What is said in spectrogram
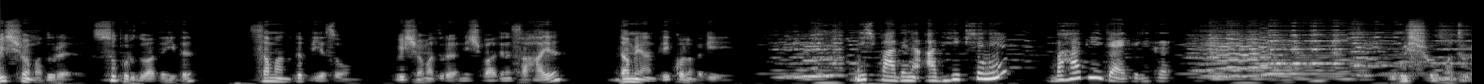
විශ්ව මధుර සුපුරුදු අධහිත සමන්ත පියසෝම්. විශ්ව මధుර නිෂ්පාදන සහාය දමයන්ති කොළඹගේ. නිෂ්පාදන අධීක්ෂණය භාතිය ජයතිලක. විශ්ව මధుර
